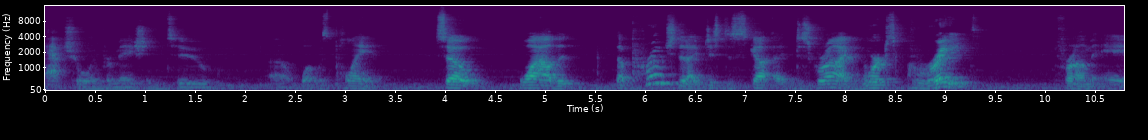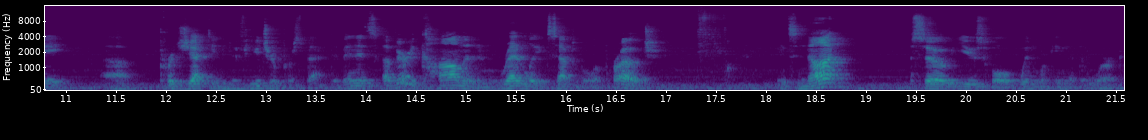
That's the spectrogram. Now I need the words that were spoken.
actual information to uh, what was planned. So while the approach that I've just discuss, uh, described works great from a uh, projecting the future perspective, and it's a very common and readily acceptable approach. It's not so useful when looking at the work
